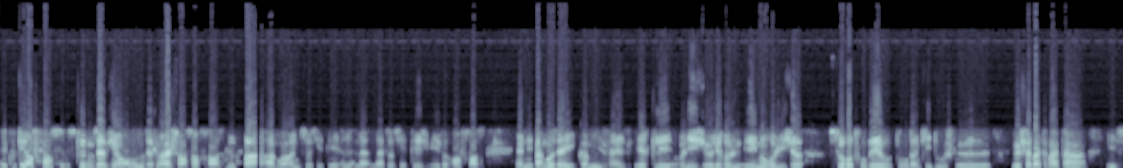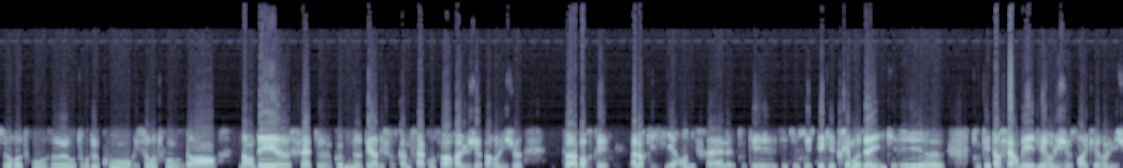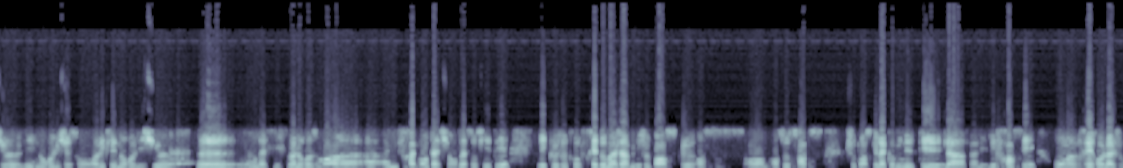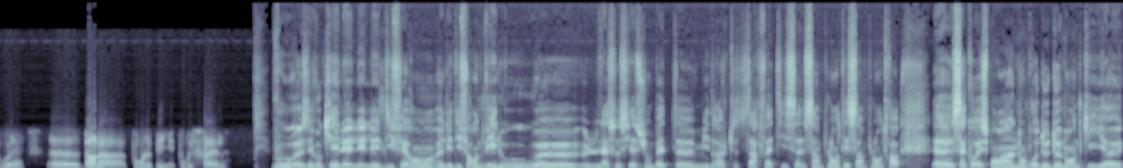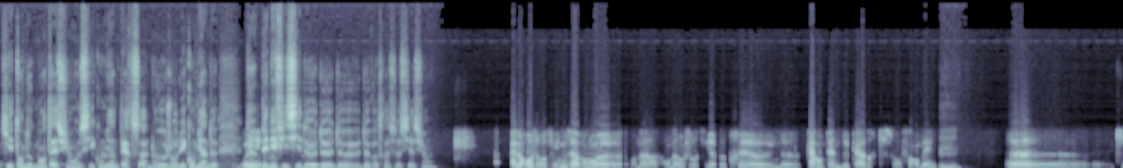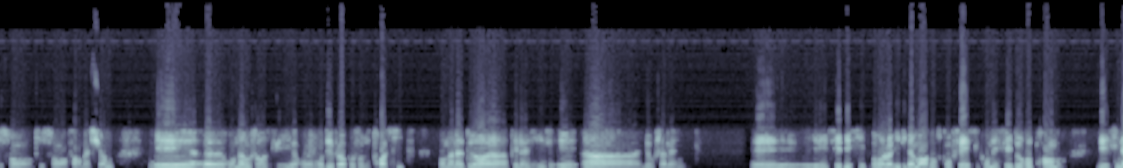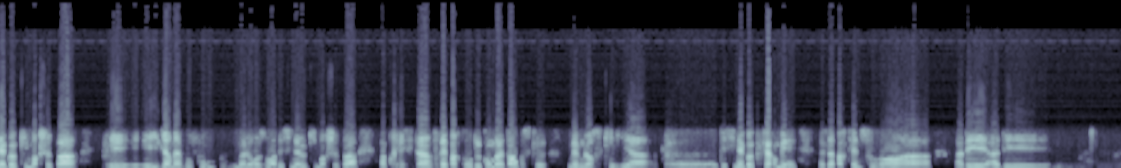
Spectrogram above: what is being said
Écoutez, en France, ce que nous avions, nous avions la chance en France de ne pas avoir une société, la, la, société juive en France, elle n'est pas mosaïque comme Israël. C'est-à-dire que les religieux les, les non-religieux se retrouver autour d'un kidouche le, le Shabbat matin, ils se retrouvent autour de cours, ils se retrouvent dans, dans des fêtes communautaires, des choses comme ça, qu'on soit religieux, pas religieux, peu importe. Alors qu'ici, en Israël, tout est, c'est une société qui est très mosaïque et euh, tout est enfermé. Les religieux sont avec les religieux, les non-religieux sont avec les non-religieux. Euh, on assiste malheureusement à, une fragmentation de la société et que je trouve très dommageable. Et je pense que en, en, en ce sens, je pense que la communauté, la, enfin, les, Français ont un vrai rôle à jouer euh, dans la, pour le pays, pour Israël. Vous évoquiez les, les, différents, les différentes villes où euh, l'association Bet Midrash Sarfati s'implante et s'implantera. Euh, ça correspond à un nombre de demandes qui, euh, qui est en augmentation aussi. Combien de personnes aujourd'hui? Combien de, oui. de bénéficient de, de, de, de, votre association? Alors aujourd'hui, nous avons, euh, on a, on a aujourd'hui à peu près une quarantaine de cadres qui sont formés, mmh. Qui sont, qui sont en formation. Et euh, on a aujourd'hui, on, développe aujourd'hui trois sites. On en a deux à Tel Aviv et un à Yerushalayim. Et, et c'est des sites, bon, évidemment, dans ce qu'on fait, c'est qu'on essaie de reprendre des synagogues qui marchent pas, et, et, il y en a beaucoup, malheureusement, des synagogues qui marchent pas. Après, c'est un vrai parcours de combattant, parce que même lorsqu'il y a euh, des synagogues fermées, elles appartiennent souvent à, à des, à des,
